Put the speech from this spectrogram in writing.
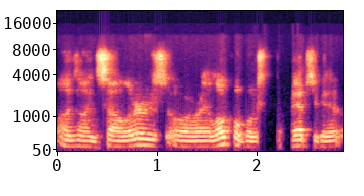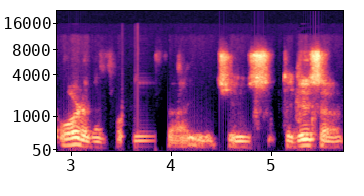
online sellers or a local bookstore. Perhaps you could order them for you if uh, you choose to do so.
